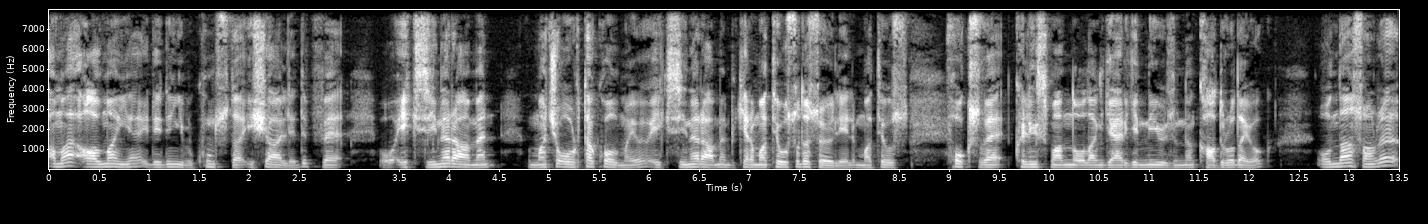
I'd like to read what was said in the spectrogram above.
Ama Almanya dediğin gibi Kuntz'da işi halledip ve o eksiğine rağmen maça ortak olmayı, eksiğine rağmen bir kere Mateus'u da söyleyelim. Mateus Fox ve Klinsmann'la olan gerginliği yüzünden kadroda yok. Ondan sonra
